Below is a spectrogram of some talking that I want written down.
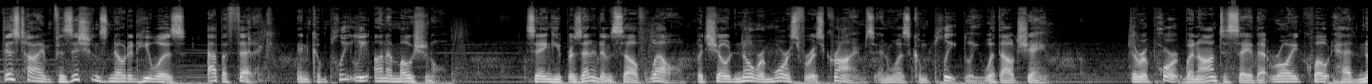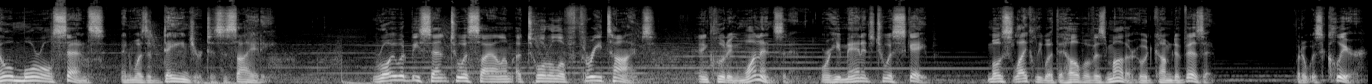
This time, physicians noted he was apathetic and completely unemotional, saying he presented himself well but showed no remorse for his crimes and was completely without shame. The report went on to say that Roy, quote, had no moral sense and was a danger to society. Roy would be sent to asylum a total of three times, including one incident where he managed to escape, most likely with the help of his mother who had come to visit. But it was clear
